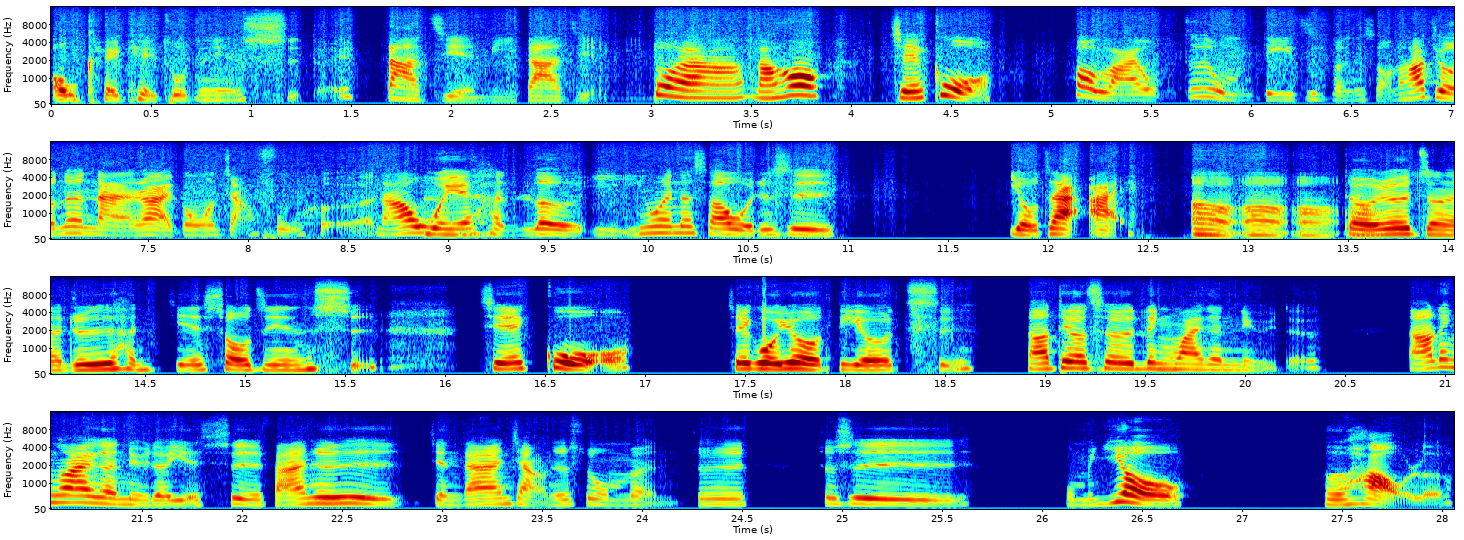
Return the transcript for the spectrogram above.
OK 可以做这件事的，大解谜，大解谜。对啊，然后结果后来这是我们第一次分手，然后就有那个男人来跟我讲复合了，然后我也很乐意，因为那时候我就是有在爱，嗯嗯嗯，对，我就真的就是很接受这件事。结果结果又有第二次，然后第二次是另外一个女的。然后另外一个女的也是，反正就是简单来讲，就是我们就是就是我们又和好了，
